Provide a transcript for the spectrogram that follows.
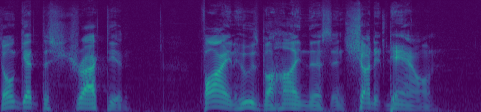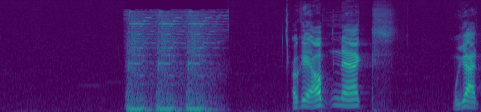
Don't get distracted. Find who's behind this and shut it down. Okay, up next, we got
